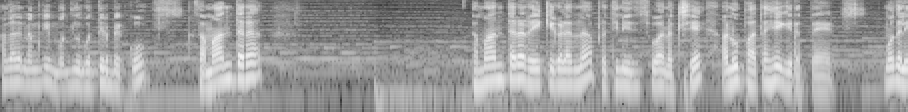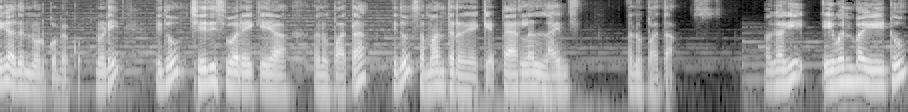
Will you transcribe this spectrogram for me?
ಹಾಗಾದರೆ ನಮಗೆ ಮೊದಲು ಗೊತ್ತಿರಬೇಕು. ಸಮಾಂತರ ಸಮಾಂತರ ರೇಖೆಗಳನ್ನು ಪ್ರತಿನಿಧಿಸುವ ನಕ್ಷೆ ಅನುಪಾತ ಹೇಗಿರುತ್ತೆ? ಮೊದಲಿಗೆ ಅದನ್ನು ನೋಡ್ಕೋಬೇಕು. ನೋಡಿ, ಇದು ಛೇದಿಸುವ ರೇಖೆಯ ಅನುಪಾತ, ಇದು ಸಮಾಂತರ ರೇಖೆ ಪ್ಯಾರಲಲ್ ಲೈನ್ಸ್ ಅನುಪಾತ. ಹಾಗಾಗಿ A one by A two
